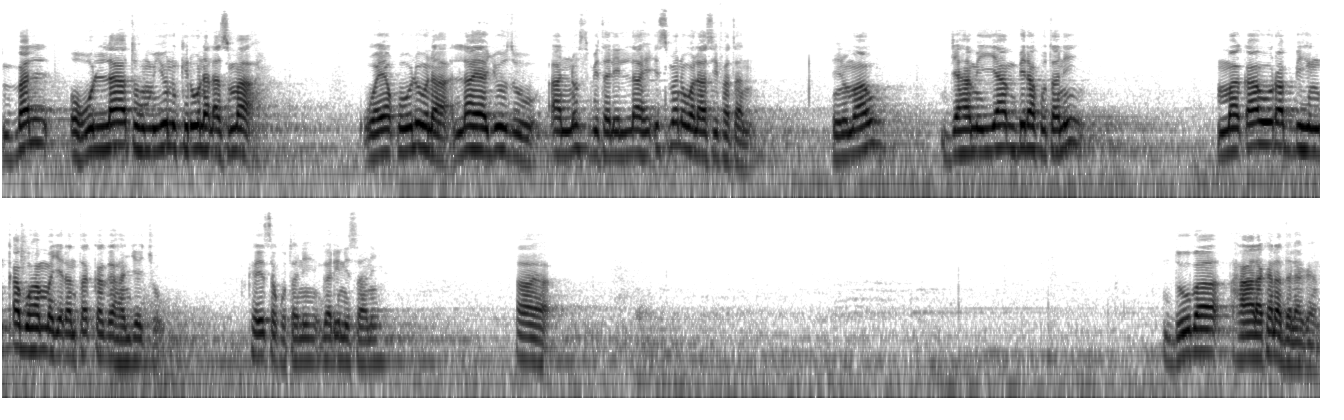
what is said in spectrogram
بل غلاتهم ينكرون الأسماء. ويقولون لا يجوز أن نثبت لله اسما ولا صفة. إنما جهميان بركتني مقاو ربهم قبو هم جدان تكا غهن جيجو. كيسا كتني غرين إساني آية. duuba haala kana dalagan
